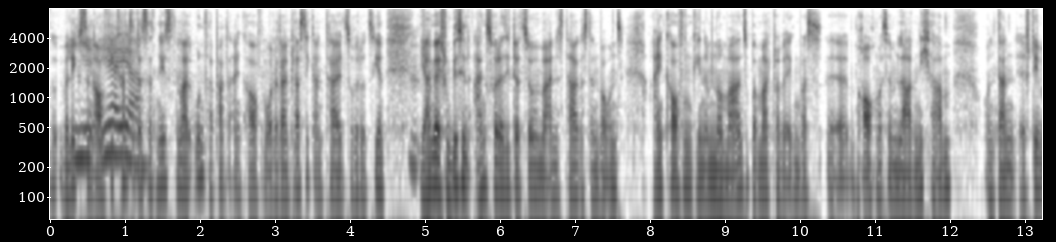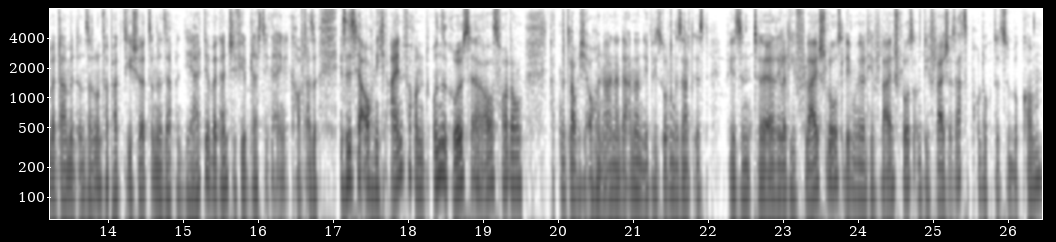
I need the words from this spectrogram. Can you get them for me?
Du überlegst Ja, dann auch, wie ja, kannst ja. du das das nächste Mal unverpackt einkaufen oder deinen Plastikanteil zu reduzieren. Hm. Wir haben ja schon ein bisschen Angst vor der Situation, wenn wir eines Tages dann bei uns einkaufen gehen im normalen Supermarkt, weil wir irgendwas äh, brauchen, was wir im Laden nicht haben. Und dann äh, stehen wir da mit unseren unverpackt-T-Shirts und dann sagt man, der hat ja aber ganz schön viel Plastik eingekauft. Also es ist ja auch nicht einfach und unsere größte Herausforderung, hatten wir glaube ich auch in einer der anderen Episoden gesagt, ist, wir sind äh, relativ fleischlos, leben relativ fleischlos und die Fleischersatzprodukte zu bekommen,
